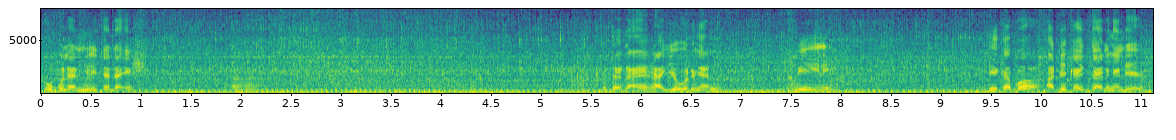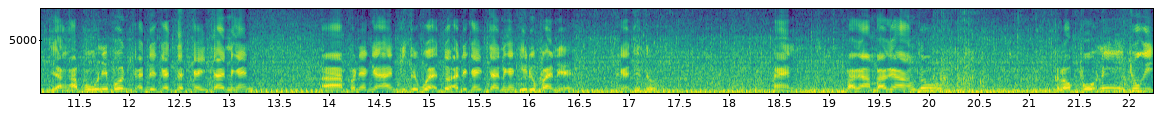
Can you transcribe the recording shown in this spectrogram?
kumpulan militan Daesh. Ha. Militan Daesh rajuk dengan ni ni. Dia khabar ada kaitan dengan dia. Yang Abu ni pun ada kaitan dengan uh, perniagaan kita buat tu ada kaitan dengan kehidupan dia dekat situ. Kan? Barang-barang tu kelompok ni curi.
